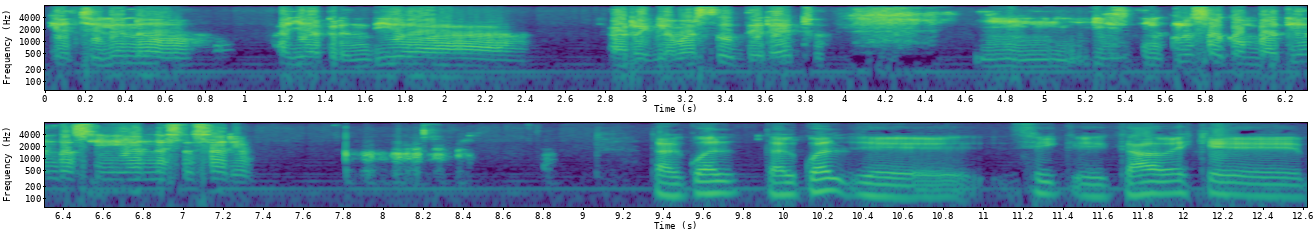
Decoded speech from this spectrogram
que el chileno haya aprendido a, a reclamar sus derechos y, incluso combatiendo si es necesario. Tal cual, tal cual, eh, sí, cada vez que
